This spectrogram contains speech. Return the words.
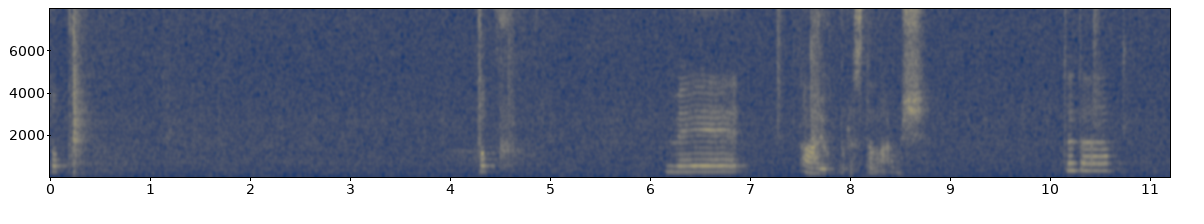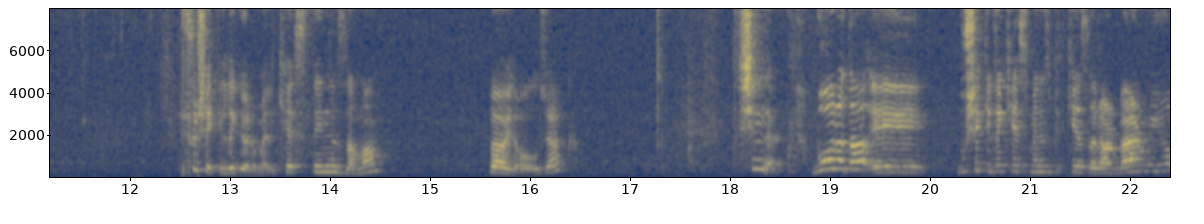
Hop. Hop. Ve aa yok burası da varmış. Tada. Şu şekilde görünmeli. Kestiğiniz zaman böyle olacak. Şimdi bu arada e, bu şekilde kesmeniz bitkiye zarar vermiyor.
